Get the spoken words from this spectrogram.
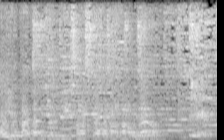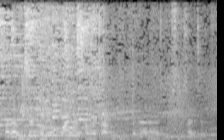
और ये कहा था कि जल्दी समस्या का समाधान हो जाएगा। पर अभी तक नहीं हो पाया समय काफ़ी दिक्कत आ रहा है दूसरी साथ चल रही है।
